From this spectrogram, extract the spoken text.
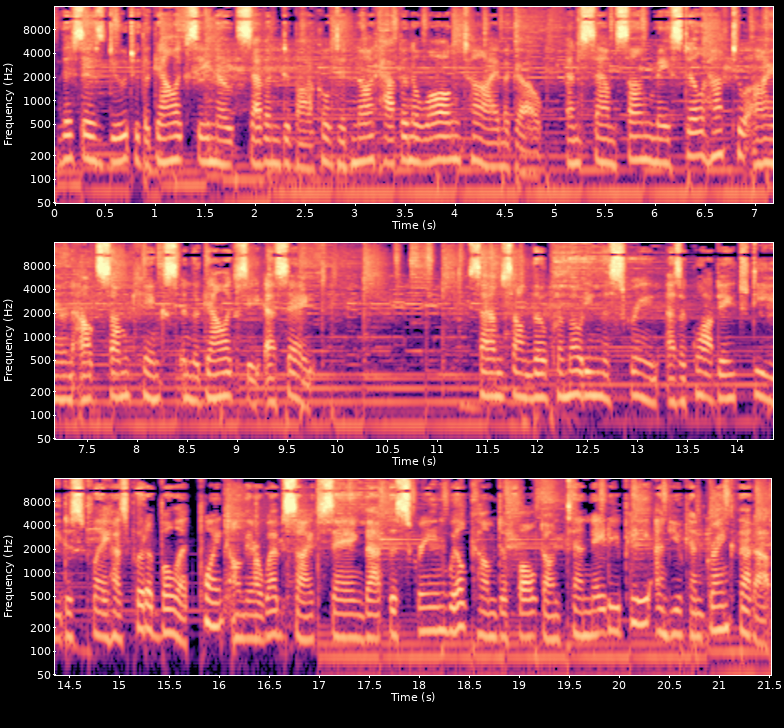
This is due to the Galaxy Note 7 debacle did not happen a long time ago, and Samsung may still have to iron out some kinks in the Galaxy S8. Samsung though promoting the screen as a Quad HD display has put a bullet point on their website saying that the screen will come default on 1080p and you can crank that up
